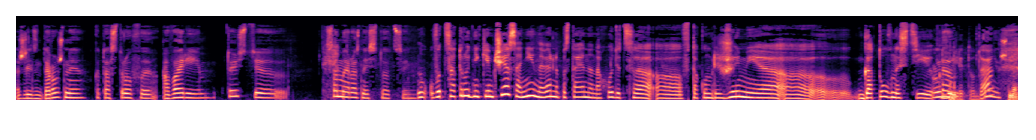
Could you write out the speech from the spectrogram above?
железнодорожные катастрофы, аварии. То есть э, Самые разные ситуации. Ну, вот сотрудники МЧС, они, наверное, постоянно находятся э, в таком режиме э, готовности к да, вылету, да? Конечно.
